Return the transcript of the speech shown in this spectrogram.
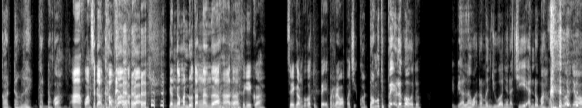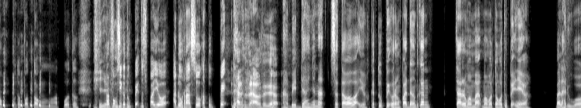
Kadang leh. Kadang kok. Ah, kok seganggam kok. Ganggaman dua tangan dah. Ah, segi kok. Segang kok ketupat pernah wak pacik. Kadang ketupat lah kok tuh. Ya biarlah wak nama menjualnya nak cien dong mah. Jualnya potong-potong apa tuh. Iya. Kan fungsi ketupat tuh supaya ada rasa ketupat dan saja. Ah, bedanya nak setahu awak yo, ketupat orang Padang tuh kan cara mama memotong ketupatnya ya. Balah dua,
